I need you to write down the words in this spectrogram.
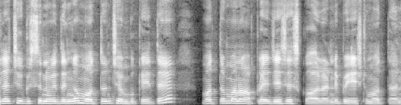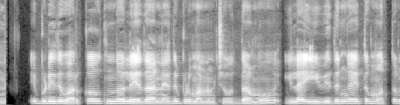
ఇలా చూపిస్తున్న విధంగా మొత్తం చెంబుకైతే మొత్తం మనం అప్లై చేసేసుకోవాలండి పేస్ట్ మొత్తాన్ని. ఇప్పుడు ఇది వర్క్ అవుతుందో లేదా అనేది ఇప్పుడు మనం చూద్దాము. ఇలా ఈ విధంగా అయితే మొత్తం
